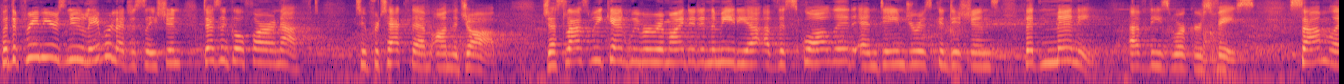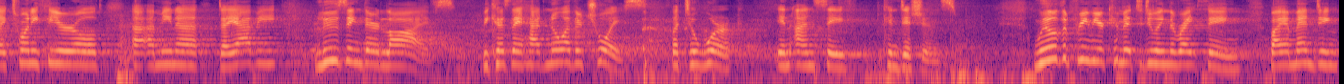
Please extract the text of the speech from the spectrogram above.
But the Premier's new labour legislation doesn't go far enough to protect them on the job. Just last weekend, we were reminded in the media of the squalid and dangerous conditions that many of these workers face. Some, like 23-year-old uh, Amina Diaby, losing their lives because they had no other choice but to work in unsafe conditions. Will the Premier commit to doing the right thing by amending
